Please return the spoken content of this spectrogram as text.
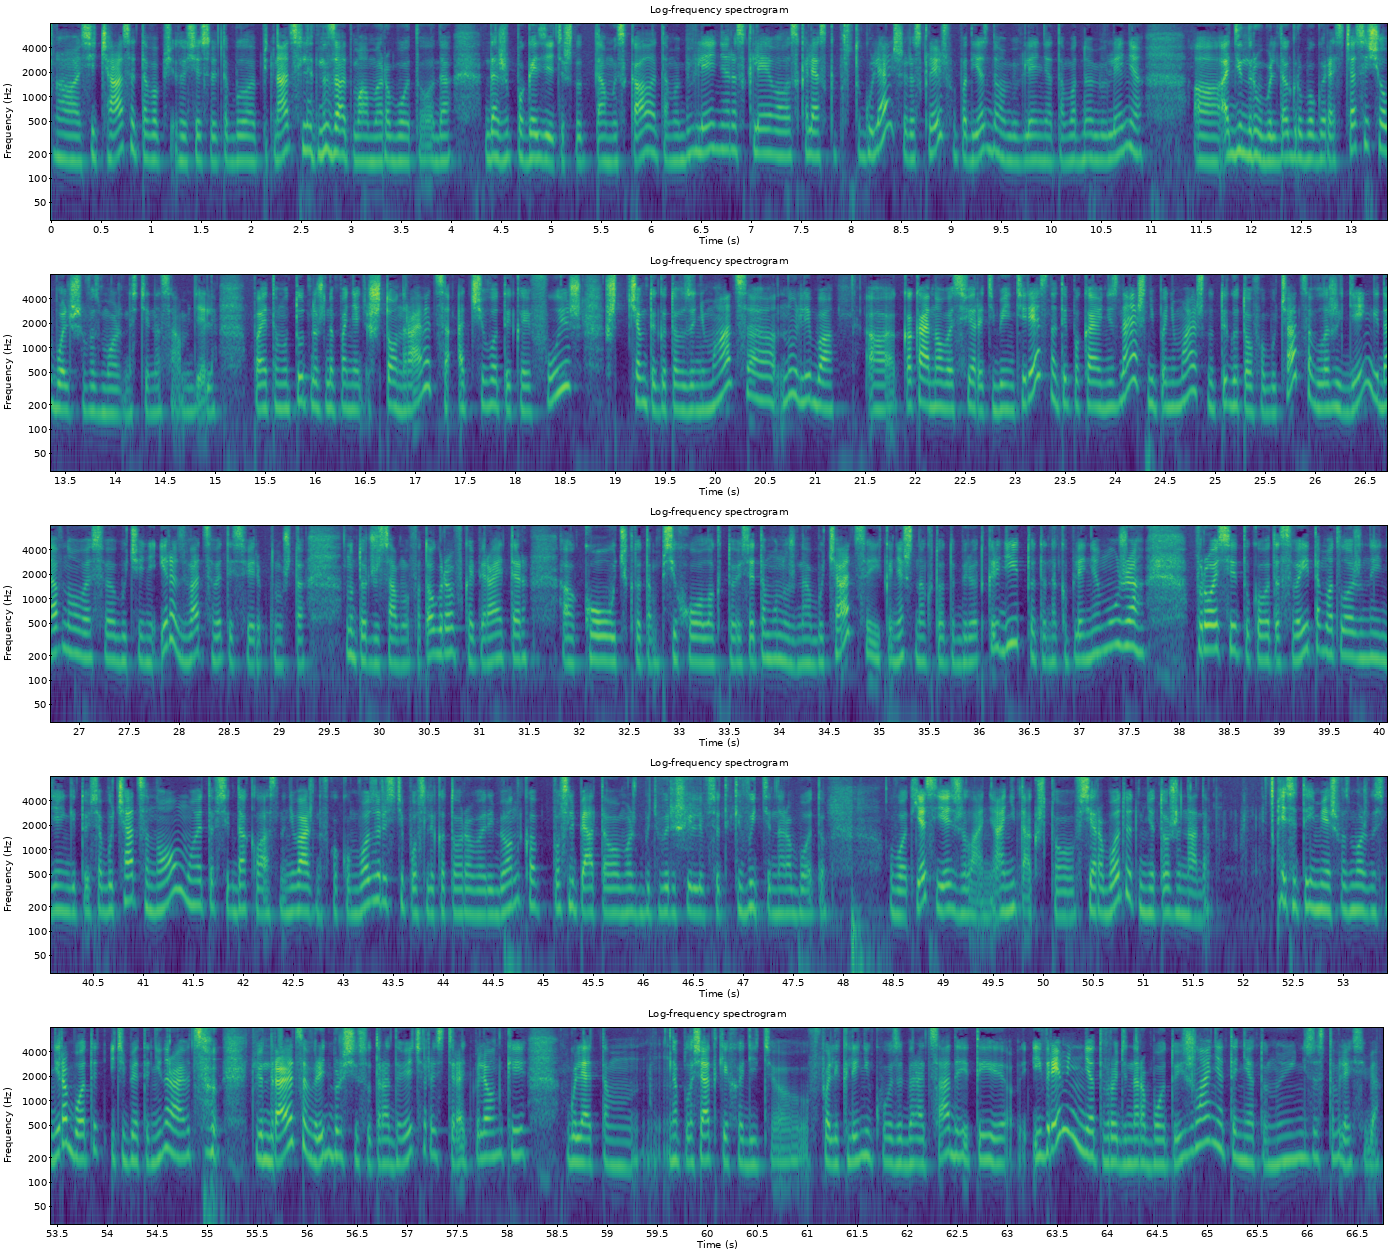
сейчас это вообще, то есть если это было 15 лет назад мама работала, да, даже по газете что-то там искала, там объявление расклеивала с коляской, просто гуляешь и расклеишь по подъездам объявление, там одно объявление, а, один рубль, да, грубо говоря. Сейчас еще больше возможностей на самом деле. Поэтому тут нужно понять, что нравится, от чего ты кайфуешь, чем ты готов заниматься, ну, либо а, какая новая сфера тебе интересна, ты пока ее не знаешь, не понимаешь, но ты готов обучаться, вложить деньги, да, в новое свое обучение и развиваться в этой сфере, потому что, ну, тот же самый фотограф, копирайтер, а, коуч, кто там психолог. То есть этому нужно обучаться. И, конечно, кто-то берет кредит, кто-то накопление мужа просит, у кого-то свои там отложенные деньги. То есть обучаться новому это всегда классно. Неважно в каком возрасте, после которого ребенка, после пятого, может быть, вы решили все-таки выйти на работу. Вот, если есть желание, а не так, что все работают, мне тоже надо. Если ты имеешь возможность не работать, и тебе это не нравится, тебе нравится варить борщи с утра до вечера, стирать пленки, гулять там на площадке, ходить э, в поликлинику, забирать сады, и ты и времени нет вроде на работу, и желания-то нету, ну и не заставляй себя.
